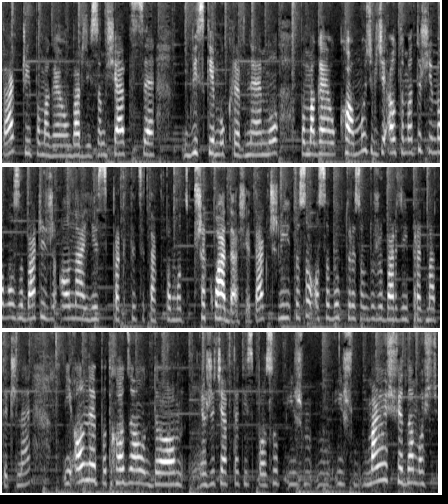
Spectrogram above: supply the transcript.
tak? Czyli pomagają bardziej sąsiadce, bliskiemu krewnemu, pomagają komuś, gdzie automatycznie mogą zobaczyć, że ona jest w praktyce, tak pomoc przekłada się, tak? Czyli to są osoby, które są dużo bardziej pragmatyczne i one podchodzą do życia w taki sposób, iż, iż mają świadomość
